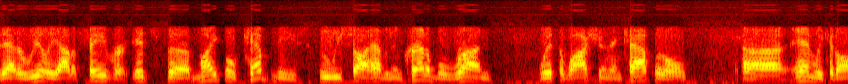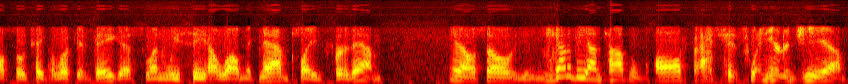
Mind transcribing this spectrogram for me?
that are really out of favor. It's the Michael Kempneys who we saw have an incredible run with the Washington Capitals. Uh, and we could also take a look at Vegas when we see how well McNabb played for them. You know, so you got to be on top of all facets when you're a GM.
